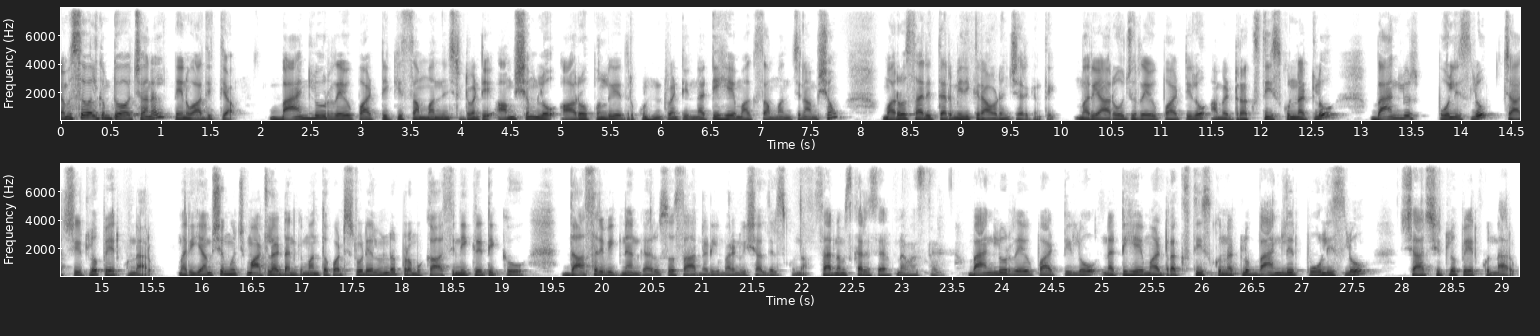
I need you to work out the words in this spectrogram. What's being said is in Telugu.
నమస్తే వెల్కమ్ టు అవర్ ఛానల్. నేను ఆదిత్య. బెంగళూరు రేవ్ పార్టీకి సంబంధించినటువంటి అంశంలో ఆరోపణలు ఎదుర్కొంటున్నటువంటి నటి హేమకు సంబంధించిన అంశం మరోసారి తెర మీదికి రావడం జరిగింది. మరి ఆ రోజు రేవ్ పార్టీలో ఆమె డ్రగ్స్ తీసుకున్నట్లు బెంగళూరు పోలీసులు ఛార్జ్షీట్లో పేర్కొన్నారు. మరి ఈ అంశం గురించి మాట్లాడడానికి మనతో పాటు స్టూడియోలో ఉన్న ప్రముఖ సినీ క్రిటిక్ దాసరి విజ్ఞాన్ గారు. సో సార్ని అడిగి మరిన్ని విషయాలు తెలుసుకుందాం. సార్ నమస్కారం సార్. నమస్తే. బెంగళూరు రేవ్ పార్టీలో నటి హేమ డ్రగ్స్ తీసుకున్నట్లు బెంగళూరు పోలీసులు ఛార్జ్షీట్లో పేర్కొన్నారు.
